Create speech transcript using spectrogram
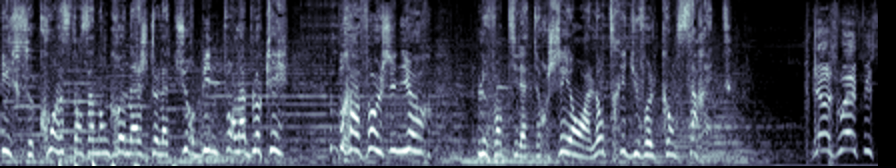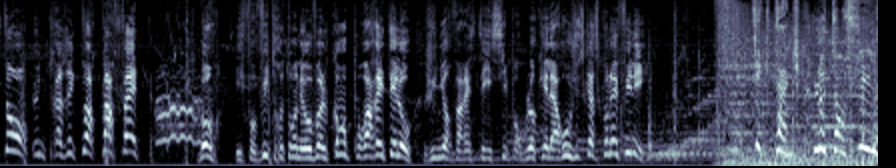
Il se coince dans un engrenage de la turbine pour la bloquer. Bravo, Junior Le ventilateur géant à l'entrée du volcan s'arrête. Bien joué, fiston Une trajectoire parfaite Bon, il faut vite retourner au volcan pour arrêter l'eau. Junior va rester ici pour bloquer la roue jusqu'à ce qu'on ait fini. Tic-tac, le temps file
